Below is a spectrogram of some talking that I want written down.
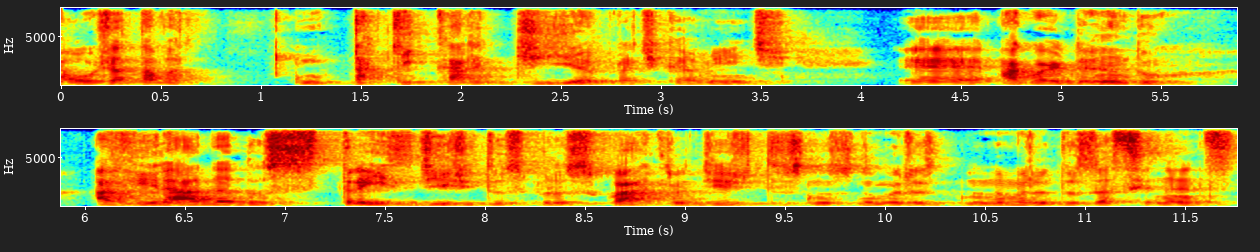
Especial, já estava com taquicardia praticamente, é, aguardando a virada dos três dígitos para os quatro dígitos nos números, no número dos assinantes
